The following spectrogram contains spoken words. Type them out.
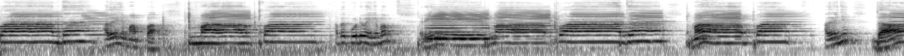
പാദ അത് കഴിഞ്ഞ മപ്പ. മപ്പ. അപ്പൊ കൂട്ടി വയ്ക്കുമ്പം പാദ മപ്പ. അത് കഴിഞ്ഞ് ദാ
